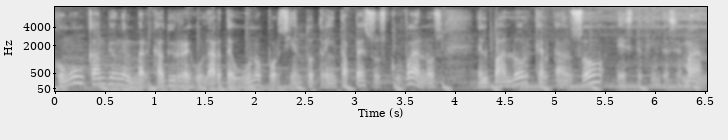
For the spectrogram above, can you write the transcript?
con un cambio en el mercado irregular de 1 por 130 pesos cubanos, el valor que alcanzó este fin de semana.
